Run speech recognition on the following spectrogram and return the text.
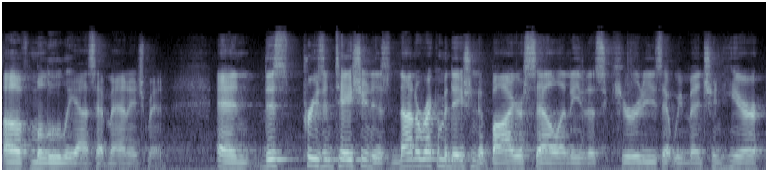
of Mullooly Asset Management. And this presentation is not a recommendation to buy or sell any of the securities that we mention here.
